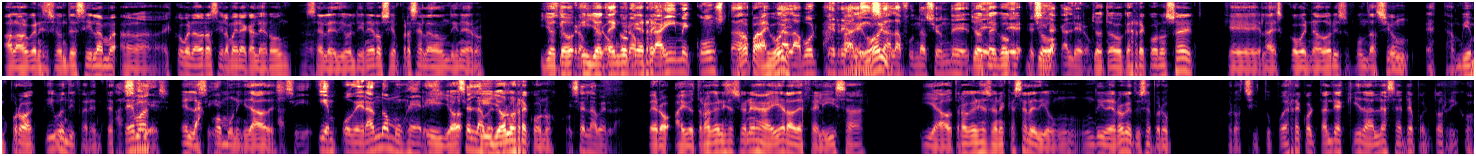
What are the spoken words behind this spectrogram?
A la organización de Sila, a la ex gobernadora Sila María Calderón Ajá. se le dio el dinero, siempre se le da un dinero. Y yo, Sí, tengo, pero- y yo pero- tengo pero que. por ahí me consta No, ahí la labor que Ahí realiza la fundación de, yo de- tengo de- que, de yo, Calderón. yo tengo que reconocer que la ex gobernadora y su fundación están bien proactivos en diferentes Así temas es, en las así es, comunidades. Así es. Y empoderando a mujeres. Y yo, Esa es la y verdad. yo lo reconozco. Esa es la verdad. Pero hay otras organizaciones ahí, a la de Felisa y a otras organizaciones que se le dio un, un dinero que tú dices, pero, pero si tú puedes recortar de aquí y darle a ser de Puerto Rico.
